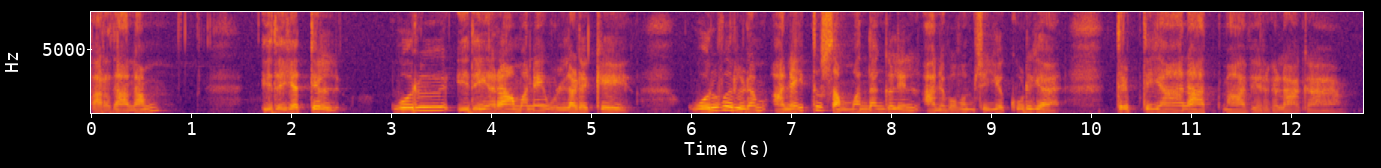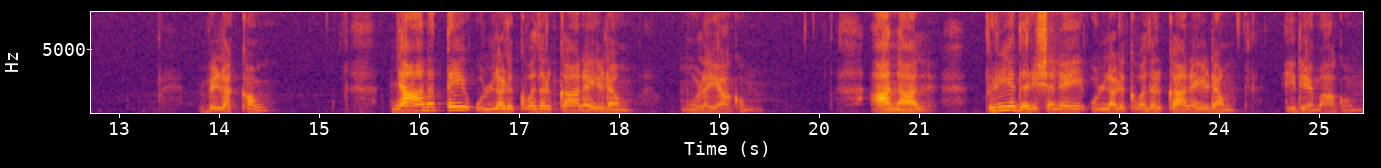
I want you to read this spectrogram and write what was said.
வரதானம். இதயத்தில் ஒரு இதயராமனை உள்ளடக்கி ஒருவரிடம் அனைத்து சம்பந்தங்களில் அனுபவம் செய்யக்கூடிய திருப்தியான ஆத்மாவியர்களாக விளக்கம். ஞானத்தை உள்ளடக்குவதற்கான இடம் மூளையாகும். ஆனால் பிரிய தரிசனை உள்ளடக்குவதற்கான இடம் இதயமாகும்.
